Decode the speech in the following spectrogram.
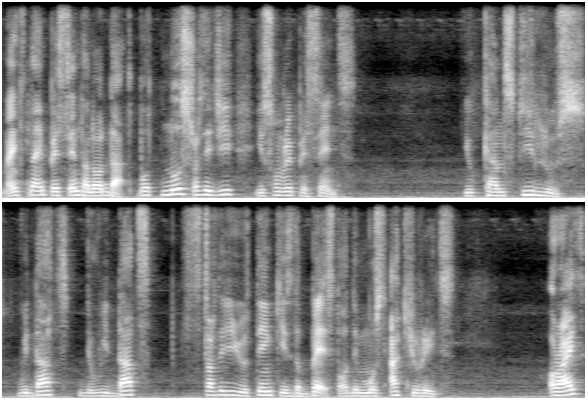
99 percent and all that. But no strategy is 100 percent. You can still lose with that with that strategy you think is the best or the most accurate. All right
